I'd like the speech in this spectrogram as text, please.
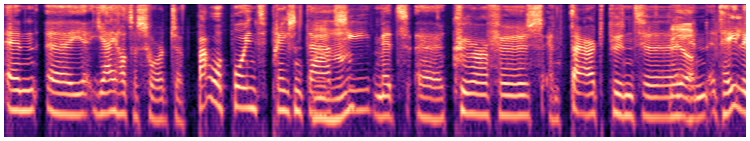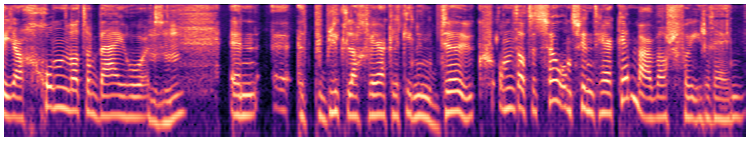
En eh, jij had een soort eh, PowerPoint-presentatie met eh, curves en taartpunten Ja. en het hele jargon wat erbij hoort. Mhm. En het publiek lag werkelijk in een deuk, omdat het zo ontzettend herkenbaar was voor iedereen.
